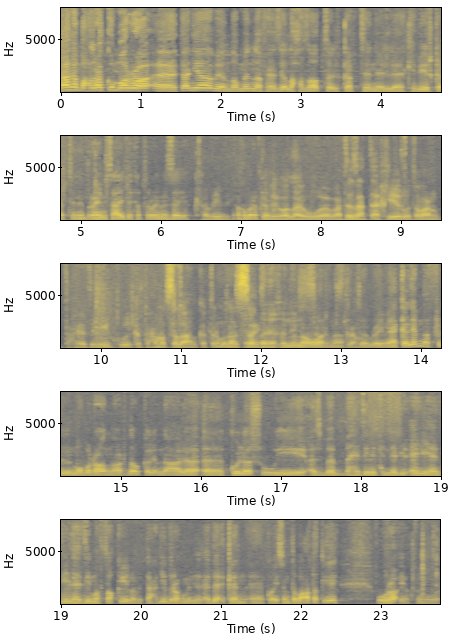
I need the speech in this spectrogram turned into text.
أهلا بحضراتكم مرة آه تانية بينضم لنا في هذه اللحظات الكابتن الكبير كابتن إبراهيم سعيد يا كابتن إبراهيم إزيك؟ حبيبي أخبارك حبيبي إيه؟ والله وبعتذر على التأخير وطبعا تحياتي ليك والكابتن محمد صلاح والكابتن رمضان يخليك. منورنا. كابتن إبراهيم يعني اتكلمنا في المباراة النهارده واتكلمنا على آه، كولر وأسباب هزيمة النادي الأهلي هذه الهزيمة الثقيلة بالتحديد رغم إن الأداء كان آه، كويس انطباعاتك إيه ورأيك في المباراه؟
